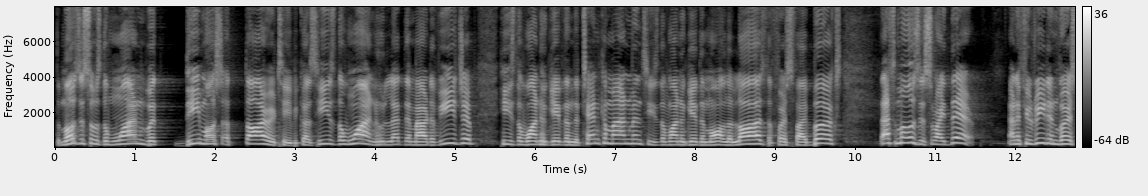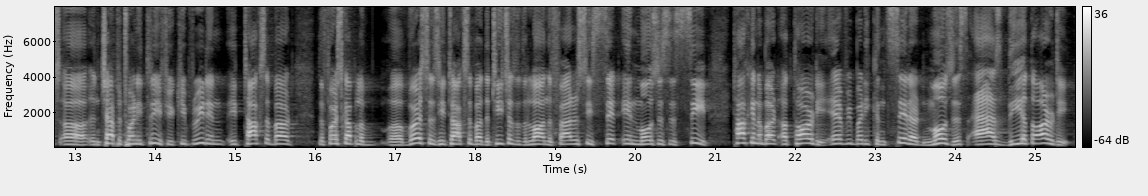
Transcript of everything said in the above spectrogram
The Moses was the one with the most authority because he's the one who led them out of Egypt. He's the one who gave them the Ten Commandments. He's the one who gave them all the laws, the first five books. That's Moses right there. And if you read in verse uh, in chapter 23, if you keep reading, it talks about the first couple of uh, verses. He talks about the teachers of the law and the Pharisees sit in Moses' seat, talking about authority. Everybody considered Moses as the authority.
